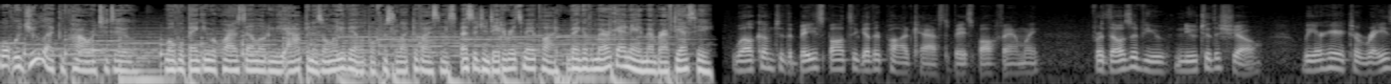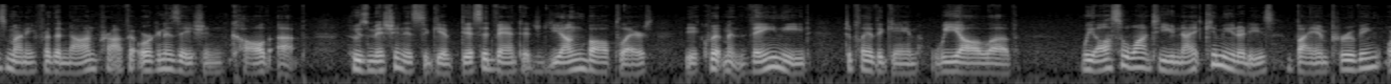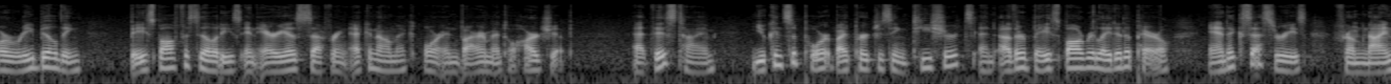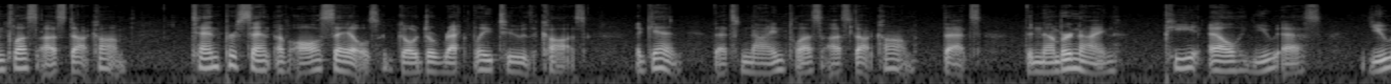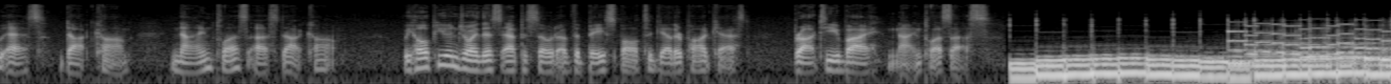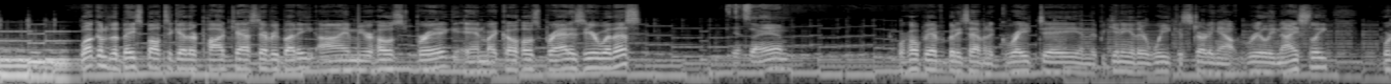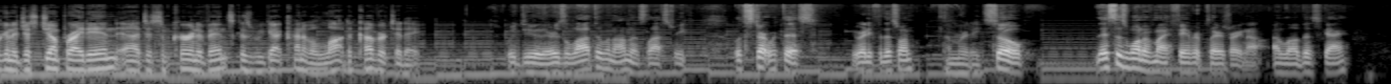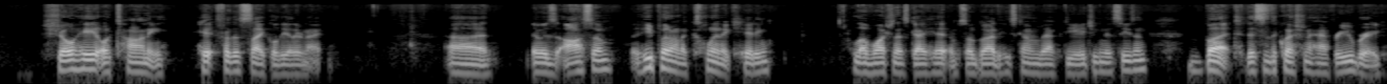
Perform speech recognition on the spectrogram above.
What would you like the power to do? Mobile banking requires downloading the app and is only available for select devices. Message and data rates may apply. Bank of America and a member FDIC. Welcome to the Baseball Together podcast, baseball family. For those of you new to the show, we are here to raise money for the nonprofit organization called UP, whose mission is to give disadvantaged young ball players the equipment they need to play the game we all love. We also want to unite communities by improving or rebuilding baseball facilities in areas suffering economic or environmental hardship. At this time, you can support by purchasing t shirts and other baseball related apparel and accessories from 9plusus.com. 10% of all sales go directly to the cause. Again, that's 9plusus.com. That's the number 9 P L U S U S.com. 9plusus.com. We hope you enjoy this episode of the Baseball Together podcast, brought to you by 9 Plus Us. Welcome to the Baseball Together podcast, everybody. I'm your host, Brig, and my co host, Brad, is here with us. Yes, I am. We're hoping everybody's having a great day and the beginning of their week is starting out really nicely. We're going to just jump right in uh, to some current events because we've got kind of a lot to cover today. We do. There's a lot that went on this last week. Let's start with this. You ready for this one? I'm ready. So, this is one of my favorite players right now. I love this guy. Shohei Ohtani hit for the cycle the other night. Uh, it was awesome. He put on a clinic hitting. Love watching this guy hit. I'm so glad that he's coming back DHing this season. But this is the question I have for you, Brig.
